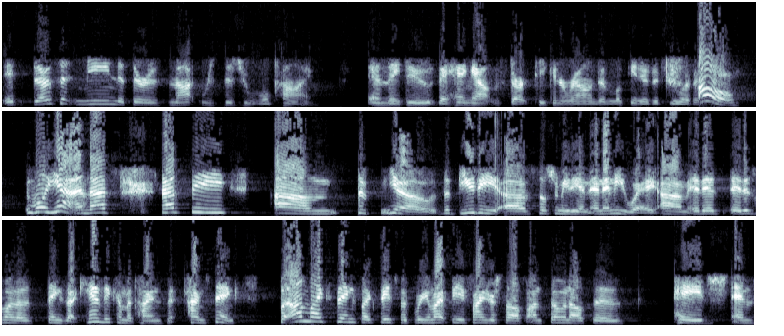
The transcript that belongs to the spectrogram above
it doesn't mean that there is not residual time. And they do, they hang out and start peeking around and looking at a few other. Oh, well, yeah, and that's that's the um the you know the beauty of social media in, in any way. Um, it is it is one of those things that can become a time time sink. But unlike things like Facebook, where you might be find yourself on someone else's page and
